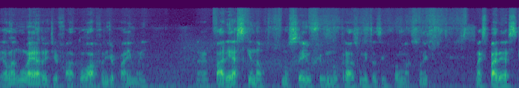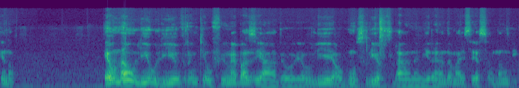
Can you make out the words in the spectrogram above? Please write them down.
ela não era de fato órfã de pai e mãe. Né? Parece que não. Não sei, o filme não traz muitas informações, mas parece que não. Eu não li o livro em que o filme é baseado. Eu, eu, li alguns livros da Ana Miranda, mas esse eu não li.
